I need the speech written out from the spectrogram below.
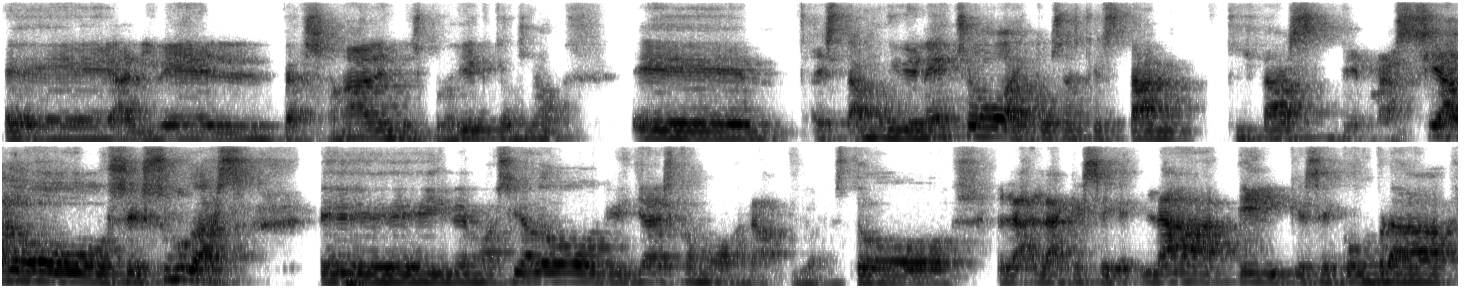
a nivel personal en mis proyectos. ¿no? está muy bien hecho, hay cosas que están quizás demasiado sesudas eh, y demasiado que ya es como, no, esto, la, que se, la, el que se compra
